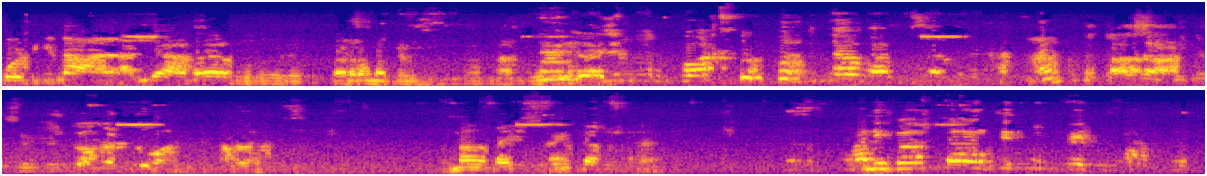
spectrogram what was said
போட்டீங்கன்னா ஐயா மக்களுக்கு. காசை சொல்லி எடுத்து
